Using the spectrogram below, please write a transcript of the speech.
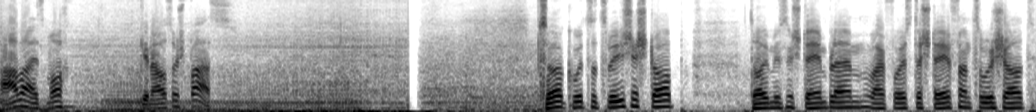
Aber es macht genauso Spaß. So, kurzer Zwischenstopp. Da müssen stehen bleiben, weil falls der Stefan zuschaut,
